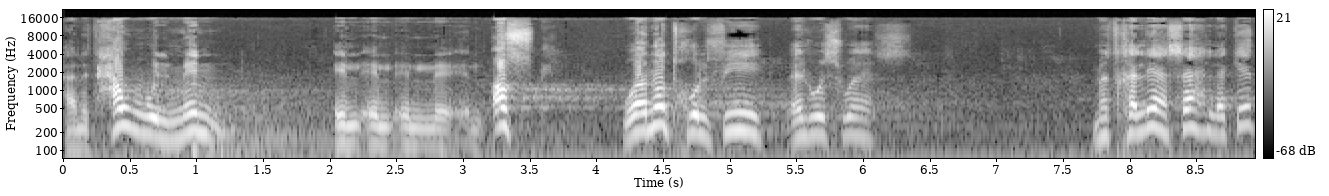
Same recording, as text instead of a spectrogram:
هنتحول من ال ال ال الأصل وندخل في الوسواس. ما تخليها سهلة كده.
